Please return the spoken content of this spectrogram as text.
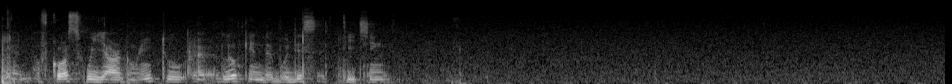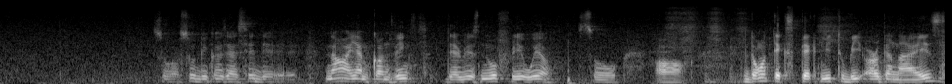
And of course, we are going to uh, look in the Buddhist teaching So also because I said uh, now I am convinced there is no free will. So uh, don't expect me to be organized.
